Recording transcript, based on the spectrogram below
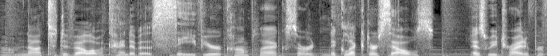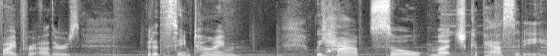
um, not to develop a kind of a savior complex or neglect ourselves as we try to provide for others. But at the same time, we have so much capacity,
